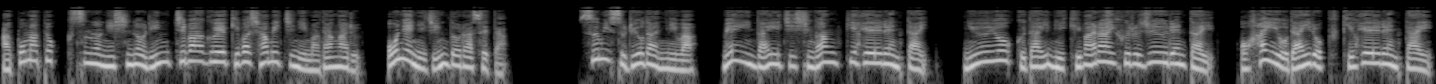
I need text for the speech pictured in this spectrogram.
アポマトックスの西のリンチバーグ駅馬車道にまたがる、尾根に陣取らせた。スミス旅団には、メイン第一志願騎兵連隊、ニューヨーク第二騎馬ライフル10連隊、オハイオ第6騎兵連隊、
